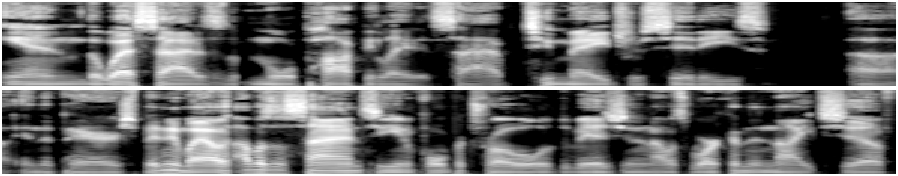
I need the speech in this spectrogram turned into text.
And the west side is the more populated side, two major cities uh, in the parish. But anyway, I was, assigned to Uniform Patrol Division and I was working the night shift.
